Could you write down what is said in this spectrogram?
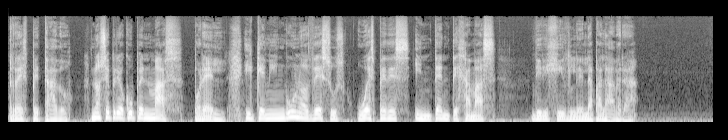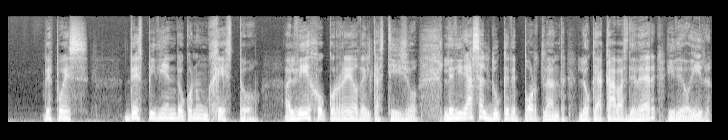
respetado. No se preocupen más por él y que ninguno de sus huéspedes intente jamás dirigirle la palabra. Después, despidiendo con un gesto al viejo correo del castillo, le dirás al duque de Portland lo que acabas de ver y de oír,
